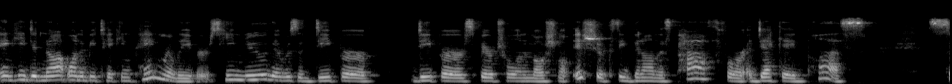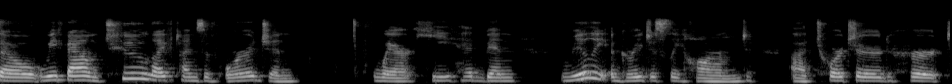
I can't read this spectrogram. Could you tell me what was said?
And he did not want to be taking pain relievers. He knew there was a deeper, deeper spiritual and emotional issue because he'd been on this path for a decade plus. So we found two lifetimes of origin where he had been really egregiously harmed, uh, tortured, hurt,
